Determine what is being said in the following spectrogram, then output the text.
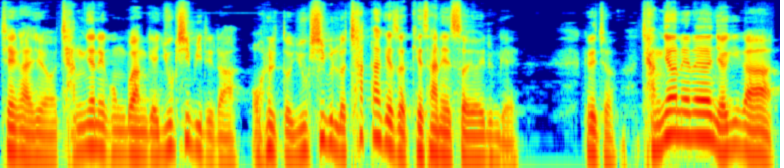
제가요 작년에 공부한 게 60일이라 오늘 또 60일로 착각해서 계산했어요 이런 게. 그렇죠? 작년에는 여기가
